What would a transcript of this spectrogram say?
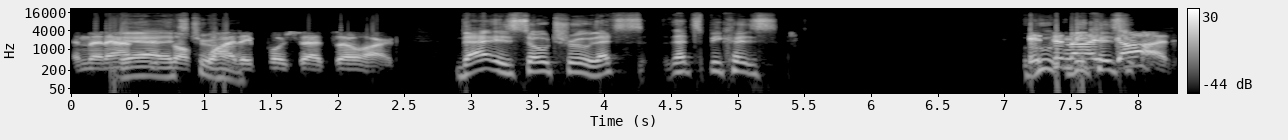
and then ask Yeah, yourself true, why huh? they push that so hard. That is so true. That's that's because It denies because- God.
